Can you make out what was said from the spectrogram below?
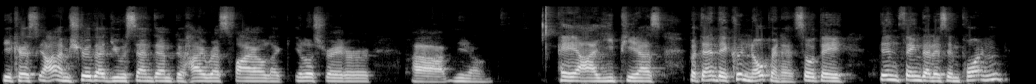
because I'm sure that you send them the high res file like Illustrator, uh, you know, AI, EPS, but then they couldn't open it, so they didn't think that it's important.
